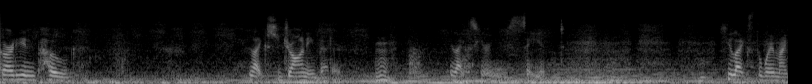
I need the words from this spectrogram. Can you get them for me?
Guardian Pogue. He likes Johnny better. He likes hearing me say it. He likes the way my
